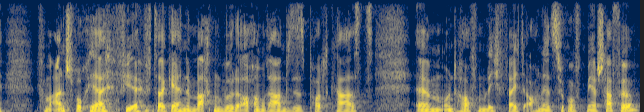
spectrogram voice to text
vom Anspruch her viel öfter gerne machen würde, auch im Rahmen dieses Podcasts ähm, und hoffentlich vielleicht auch in der Zukunft mehr schaffe.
